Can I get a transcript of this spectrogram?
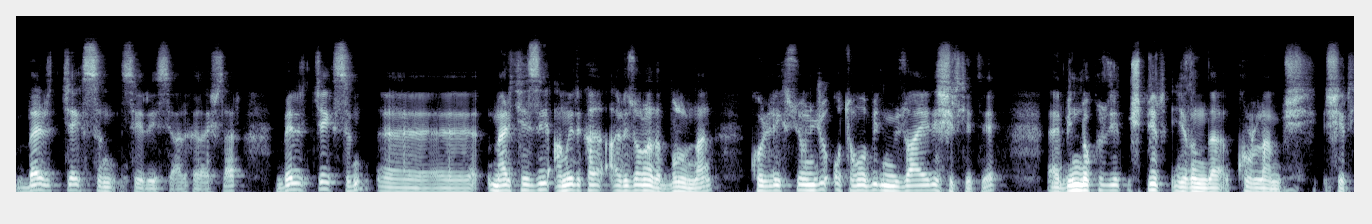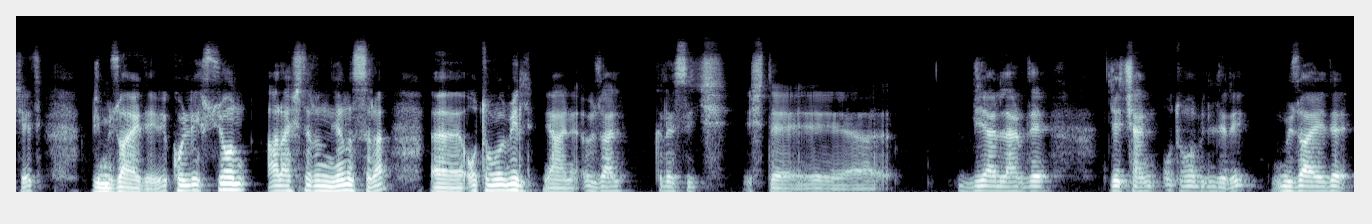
Barrett Jackson serisi arkadaşlar. Barrett Jackson eee, merkezi Amerika Arizona'da bulunan koleksiyoncu otomobil müzayede şirketi. Eee, 1971 yılında kurulan bir şi- şirket bir müzayede evi. Koleksiyon araçlarının yanı sıra e, otomobil yani özel, klasik işte e, bir yerlerde geçen otomobilleri müzayede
